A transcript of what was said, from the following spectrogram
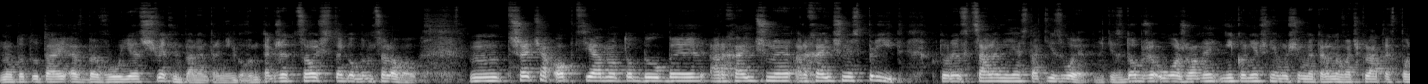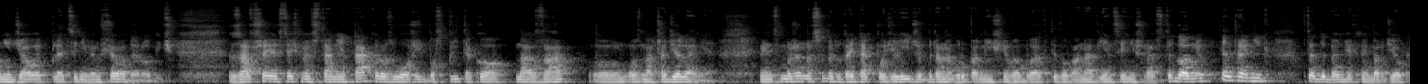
no to tutaj FBW jest świetnym planem treningowym, także coś z tego bym celował. Mm, Trzecia opcja, no to byłby archaiczny, archaiczny split, który wcale nie jest taki zły. Jak jest dobrze ułożony, niekoniecznie musimy trenować klatę w poniedziałek, plecy, nie wiem, w środę robić. Zawsze jesteśmy w stanie tak rozłożyć, bo split jako nazwa oznacza dzielenie. Więc możemy sobie tutaj tak podzielić, żeby dana grupa mięśniowa była aktywowana więcej niż raz w tygodniu i ten trening wtedy będzie jak najbardziej ok.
